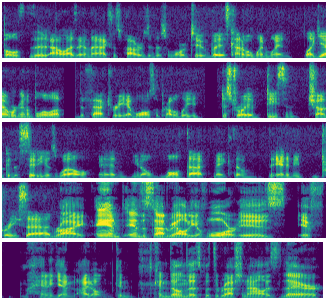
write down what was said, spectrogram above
both the Allies and the Axis powers did this in War II, but it's kind of a win-win. Like, yeah, we're going to blow up the factory, and we'll also probably destroy a decent chunk of the city as well. And, you know, won't that make them the enemy pretty sad? Right. And and the sad reality of war is if and again, I don't con- condone this, but the rationale is there.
